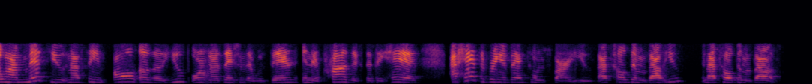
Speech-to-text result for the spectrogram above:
So when I met you and I've seen all of the youth organizations that was there in their projects that they had, I had to bring it back to inspire youth. I told them about you and I told them about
